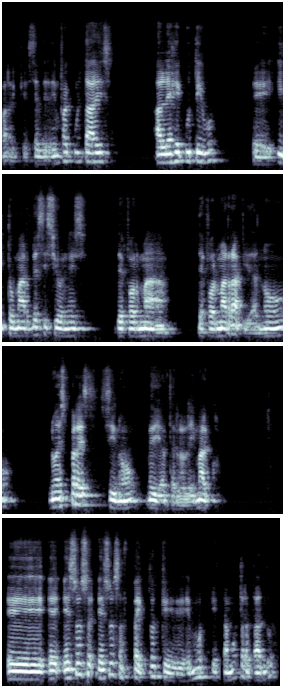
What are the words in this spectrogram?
para que se le den facultades al Ejecutivo, eh, y tomar decisiones de forma, de forma rápida, no, no express, sino mediante la ley marco. Eh, eh, esos, esos aspectos que, hemos, que estamos tratando,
